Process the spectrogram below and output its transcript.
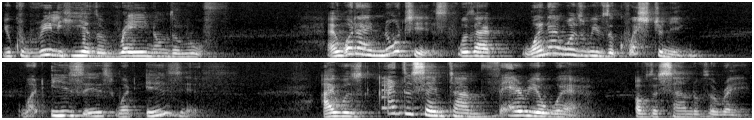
you could really hear the rain on the roof. And what I noticed was that when I was with the questioning, what is this? What is this? I was at the same time very aware of the sound of the rain.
